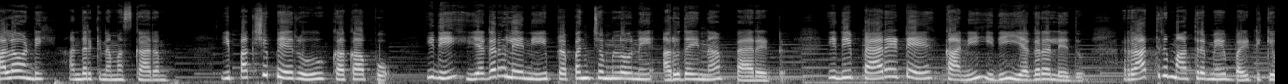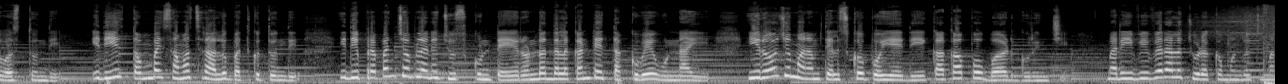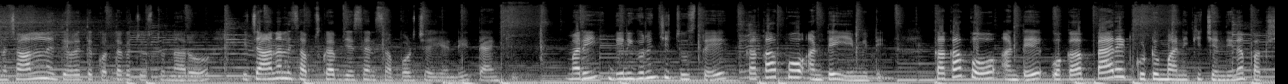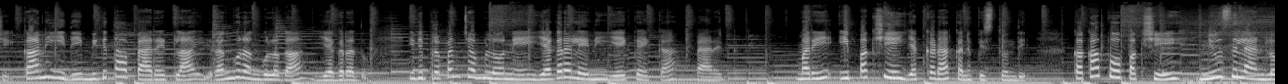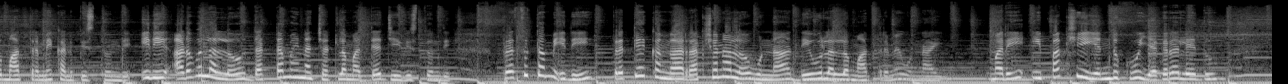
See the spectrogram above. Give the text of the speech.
Hello అండి అందరికీ నమస్కారం. ఈ పక్షి పేరు కకాపో. ఇది ఎగరలేని ప్రపంచంలోనే అరుదైన ప్యారెట్ ఇది ప్యారెటే కానీ ఇది ఎగరలేదు. రాత్రి మాత్రమే బయటికి వస్తుంది. ఇది తొంభై సంవత్సరాలు బతుకుతుంది. ఇది ప్రపంచంలోనే చూసుకుంటే రెండు వందల కంటే తక్కువే ఉన్నాయి. ఈరోజు మనం తెలుసుకోబోయేది కకాపో బర్డ్ గురించి. మరి ఈ వివరాలు చూడక ముందు మన ఛానల్ని ఎవరైతే కొత్తగా చూస్తున్నారో ఈ ఛానల్ని సబ్స్క్రైబ్ చేసి అని సపోర్ట్ చేయండి. థ్యాంక్ యూ మరి దీని గురించి చూస్తే కకాపో అంటే ఏమిటి? కకాపో అంటే ఒక ప్యారెట్ కుటుంబానికి చెందిన పక్షి. కానీ ఇది మిగతా ప్యారెట్ల రంగురంగులుగా ఎగరదు. ఇది ప్రపంచంలోనే ఎగరలేని ఏకైక ప్యారెట్ మరి ఈ పక్షి ఎక్కడ కనిపిస్తుంది? కకాపో పక్షి న్యూజిలాండ్లో మాత్రమే కనిపిస్తుంది. ఇది అడవులలో దట్టమైన చెట్ల మధ్య జీవిస్తుంది. ప్రస్తుతం ఇది ప్రత్యేకంగా రక్షణలో ఉన్న దీవులలో మాత్రమే ఉన్నాయి. మరి ఈ పక్షి ఎందుకు ఎగరలేదు?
